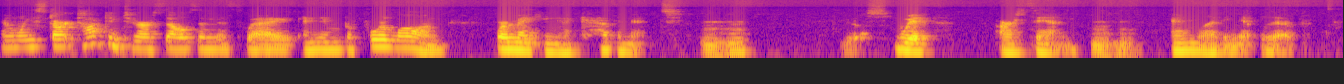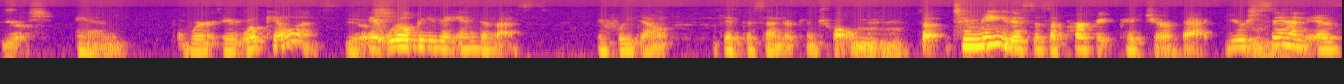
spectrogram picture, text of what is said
And we start talking to ourselves in this way. And then before long, we're making a covenant hmm Yes. with our sin hmm and letting it live. Yes. And where it will kill us. Yes. It will be the end of us if we don't get this under control. hmm So to me, this is a perfect picture of that. Your Mhm. sin is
